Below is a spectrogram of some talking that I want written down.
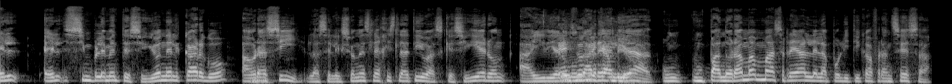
él él simplemente siguió en el cargo. Ahora sí, las elecciones legislativas que siguieron, ahí dieron una realidad, un, panorama más real de la política francesa.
